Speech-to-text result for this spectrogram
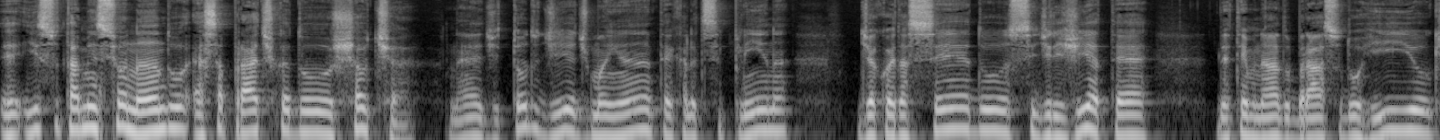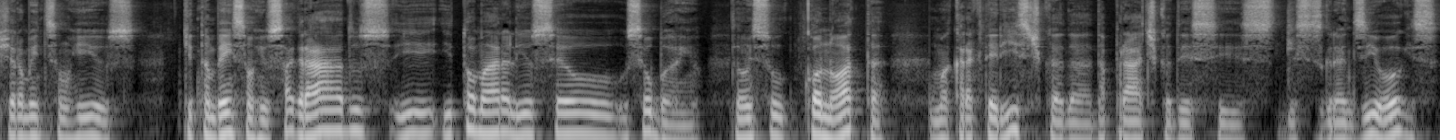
é, isso está mencionando essa prática do Shaucha, né, de todo dia de manhã ter aquela disciplina de acordar cedo, se dirigir até determinado braço do rio, que geralmente são rios que também são rios sagrados, e, e tomar ali o seu, o seu banho. Então isso conota uma característica da, da prática desses, desses grandes yogis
